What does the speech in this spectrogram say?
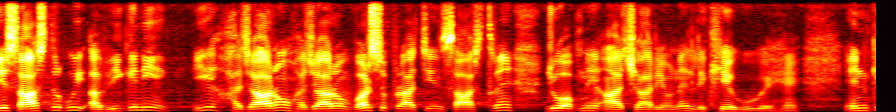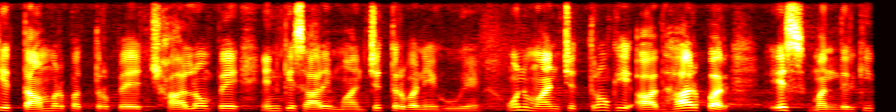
ये शास्त्र कोई अभी के नहीं, ये हज़ारों हज़ारों वर्ष प्राचीन शास्त्र हैं जो अपने आचार्यों ने लिखे हुए हैं। इनके ताम्रपत्र पे, छालों पे, इनके सारे मानचित्र बने हुए हैं। उन मानचित्रों के आधार पर इस मंदिर की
